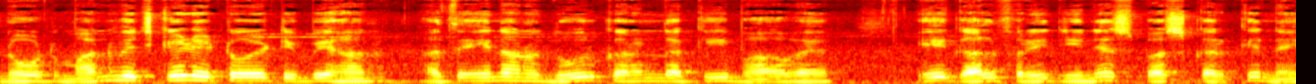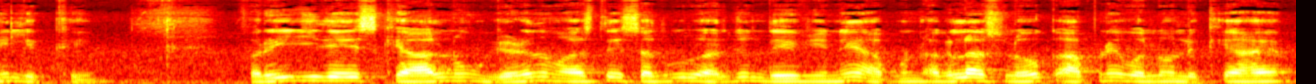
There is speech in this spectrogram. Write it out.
ਨੋਟ ਮਨ ਵਿੱਚ ਕਿਹੜੇ ਟੋਏ ਟਿੱਬੇ ਹਨ ਅਤੇ ਇਹਨਾਂ ਨੂੰ ਦੂਰ ਕਰਨ ਦਾ ਕੀ ਭਾਵ ਹੈ? ਇਹ ਗੱਲ ਫਰੀਦ ਜੀ ਨੇ ਸਪਸ਼ਟ ਕਰਕੇ ਨਹੀਂ ਲਿਖੀ। ਫਰੀਦ ਜੀ ਦੇ ਇਸ ਖਿਆਲ ਨੂੰ ਗਿੜਨ ਵਾਸਤੇ ਸਤਿਗੁਰੂ ਅਰਜਨ ਦੇਵ ਜੀ ਨੇ ਆਪਣਾ ਅਗਲਾ ਸ਼ਲੋਕ ਆਪਣੇ ਵੱਲੋਂ ਲਿਖਿਆ ਹੈ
